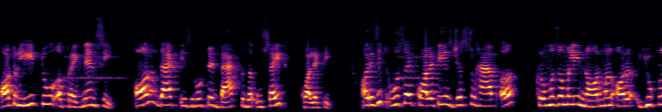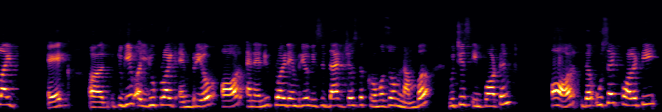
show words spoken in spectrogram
or to lead to a pregnancy. All of that is rooted back to the oocyte quality. Or is it oocyte quality is just to have a chromosomally normal or a euploid egg uh, to give a euploid embryo or an aneuploid embryo, is it that just the chromosome number which is important, or the oocyte quality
